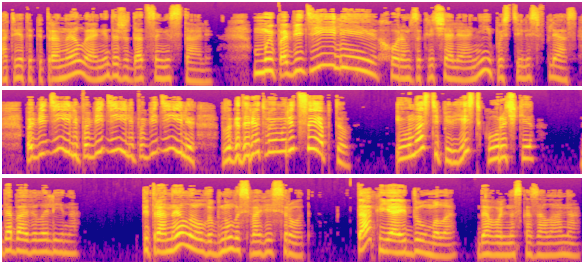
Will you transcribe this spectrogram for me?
Ответа Петронеллы они дожидаться не стали. «Мы победили!» — хором закричали они и пустились в пляс. «Победили, победили, победили! Благодаря твоему рецепту! И у нас теперь есть курочки!» — добавила Лина. Петронелла улыбнулась во весь рот. «Так я и думала», — довольно сказала она.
